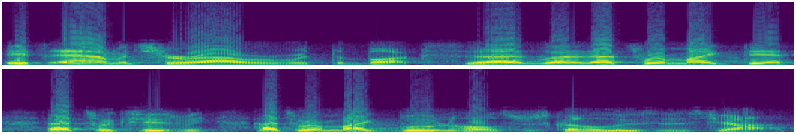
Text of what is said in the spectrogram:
it's amateur hour with the Bucks. That, that's where Mike Dan. That's what, excuse me. That's where Mike Budenholzer is going to lose his job.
